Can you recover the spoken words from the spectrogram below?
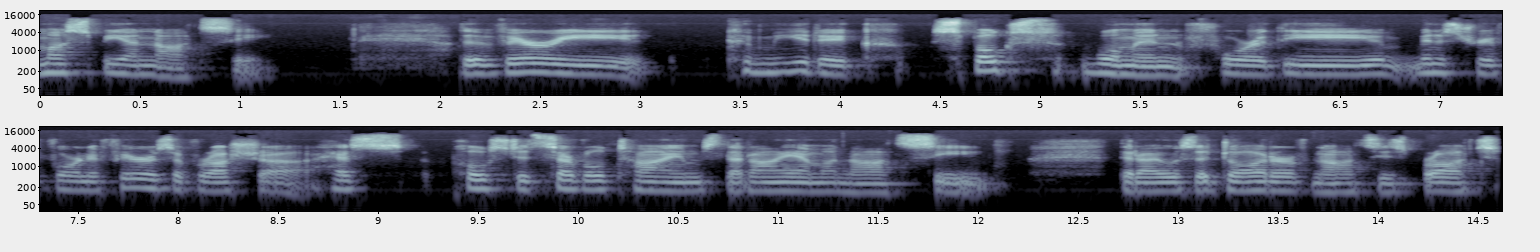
must be a Nazi. The very comedic spokeswoman for the Ministry of Foreign Affairs of Russia has posted several times that I am a Nazi, that I was a daughter of Nazis brought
